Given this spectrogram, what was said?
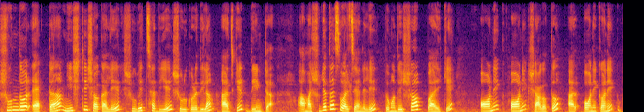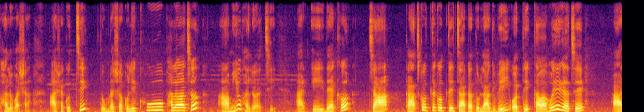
সুন্দর একটা মিষ্টি সকালের শুভেচ্ছা দিয়ে শুরু করে দিলাম আজকের দিনটা। আমার সুজাতা সোয়াল চ্যানেলে তোমাদের সব বাইকে অনেক অনেক স্বাগত আর অনেক অনেক ভালোবাসা। আশা করছি তোমরা সকলে খুব ভালো আছো, আমিও ভালো আছি। আর এই দেখো, চা কাজ করতে করতে চাটা তো লাগবেই, অর্ধেক খাওয়া হয়ে গেছে। আর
